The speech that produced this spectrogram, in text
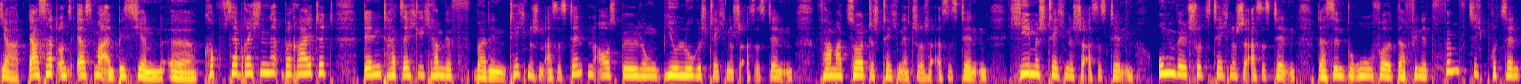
Ja, das hat uns erstmal ein bisschen äh, Kopfzerbrechen bereitet, denn tatsächlich haben wir bei den technischen Assistentenausbildungen, biologisch-technische Assistenten, pharmazeutisch-technische Assistenten, chemisch-technische Assistenten umweltschutztechnische Assistenten, das sind Berufe, da findet 50 Prozent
